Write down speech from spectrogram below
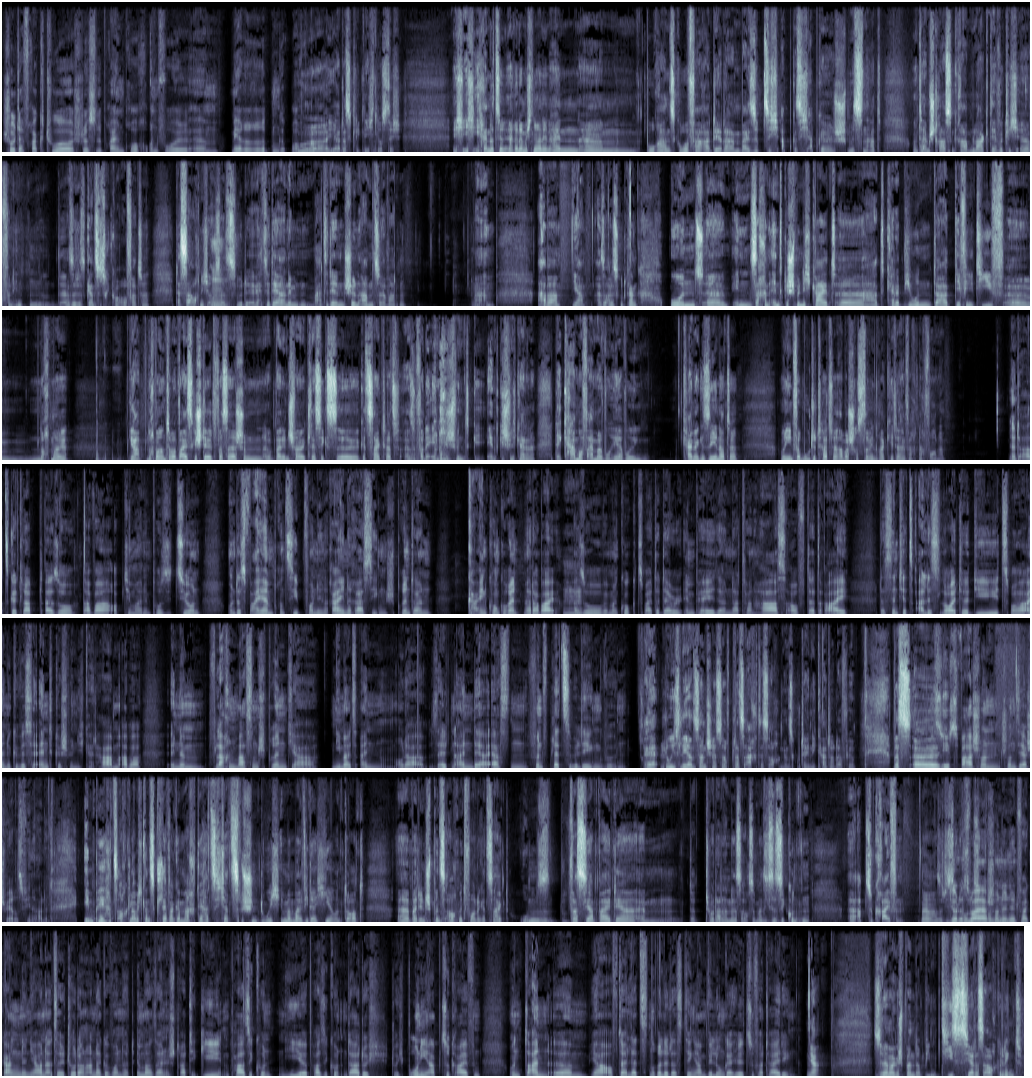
Schulterfraktur, Schlüsselbeinbruch und wohl ähm, mehrere Rippen gebrochen. Uh, ja, das klingt nicht lustig. Ich, ich, ich erinnere, mich nur an den einen ähm, Bora Hans Fahrer, der da bei 70 ab, sich abgeschmissen hat und da im Straßengraben lag, der wirklich äh, von hinten, also das ganze Trikot auf hatte. Das sah auch nicht aus, mhm. als würde, hätte der an dem, hatte der einen schönen Abend zu erwarten. Ähm, aber ja, also alles gut gegangen. Und äh, in Sachen Endgeschwindigkeit äh, hat Caleb Ewan da definitiv äh, nochmal ja, nochmal unter Beweis gestellt, was er schon äh, bei den Schwalbe Classics äh, gezeigt hat. Also von der Endgeschwind Endgeschwindigkeit, der kam auf einmal woher, wo ihn keiner gesehen hatte, wo ihn vermutet hatte, aber schoss da wie eine Rakete einfach nach vorne. Ja, da hat's geklappt. Also da war optimal in Position und es war ja im Prinzip von den rein rassigen Sprintern kein Konkurrent mehr dabei. Mhm. Also wenn man guckt, zweiter Daryl Impey, dann Nathan Haas auf der drei das sind jetzt alles Leute, die zwar eine gewisse Endgeschwindigkeit haben, aber in einem flachen Massensprint ja niemals einen oder selten einen der ersten fünf Plätze belegen würden. Äh, Luis Leon Sanchez auf Platz 8 ist auch ein ganz guter Indikator dafür. Was, äh, also es war schon schon sehr schweres Finale. Impey hat es auch, glaube ich, ganz clever gemacht. Der hat sich ja zwischendurch immer mal wieder hier und dort äh, bei den Sprints auch mit vorne gezeigt, um was ja bei der, ähm, der Tour dann anders auch immer diese Sekunden äh, abzugreifen. Ne? Also diese ja, das war ja schon in den vergangenen Jahren, als er die Tour Down Under gewonnen hat, immer seine Strategie, ein paar Sekunden hier, ein paar Sekunden da durch, durch Boni abzugreifen und dann ähm, ja auf der letzten Rille das Ding am Wilunga Hill zu verteidigen. Ja. Sind wir mal gespannt, ob ihm dieses Jahr das auch gelingt.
